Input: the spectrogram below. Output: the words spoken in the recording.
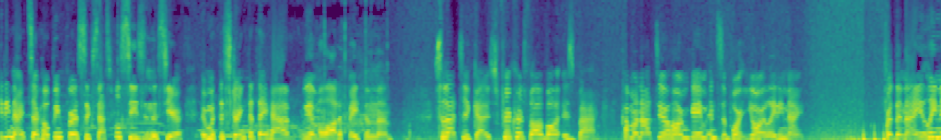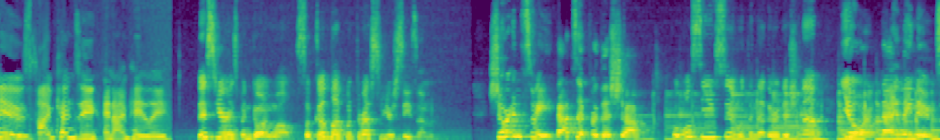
Lady Knights are hoping for a successful season this year, and with the strength that they have, we have a lot of faith in them. So that's it, guys. Fieldcrest Volleyball is back. Come on out to a home game and support your Lady Knights. For the Knightly News, I'm Kenzie. And I'm Haley. This year has been going well, so good luck with the rest of your season. Short and sweet, that's it for this show. But we'll see you soon with another edition of Your Knightly News.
